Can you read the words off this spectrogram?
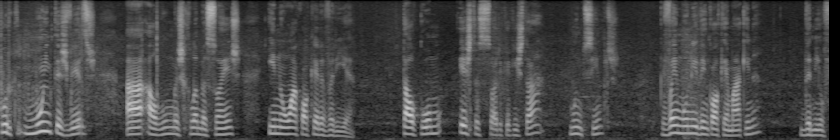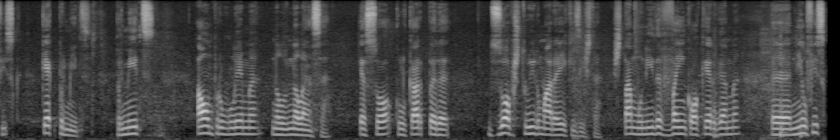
porque muitas vezes há algumas reclamações e não há qualquer avaria, tal como este acessório que aqui está, muito simples, que vem munido em qualquer máquina, da Nilfisk, o que é que permite? Permite, há um problema na, na lança, é só colocar para desobstruir uma areia que exista. Está munida, vem em qualquer gama uh, Nilfisk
